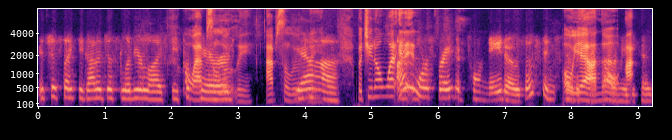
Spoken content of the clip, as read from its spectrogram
it's just like you got to just live your life, be oh, prepared. Oh, absolutely. Absolutely. Yeah. But you know what? I'm it- more afraid of tornadoes. Those things Oh, yeah, crap out of no, I- because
